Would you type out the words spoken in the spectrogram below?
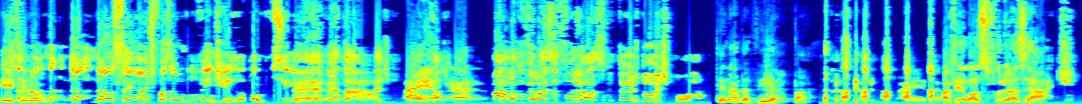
Esse não. Não, não sem antes fazer um do Vin Diesel. Tá É, ó. verdade. Ah, é. Não, faz, ah, faz logo Velozes e Furiosos, que tem os dois, porra. Tem nada a ver, rapaz. é, tá- A Velozes e Furiosos é arte.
